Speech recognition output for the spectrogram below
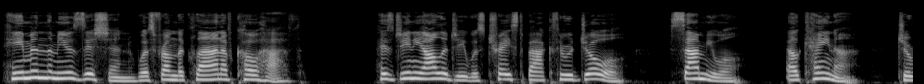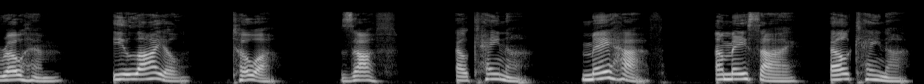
Heman the musician was from the clan of Kohath. His genealogy was traced back through Joel, Samuel, Elkanah, Jeroham, Eliel, Toa, Zaph, Elkanah, Mahath, Amasai, Elkanah,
